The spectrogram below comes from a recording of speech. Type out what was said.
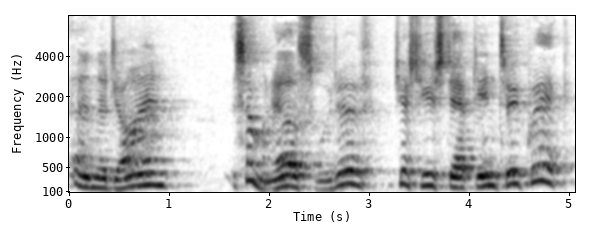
and the giant, someone else would have. Just you stepped in too quick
